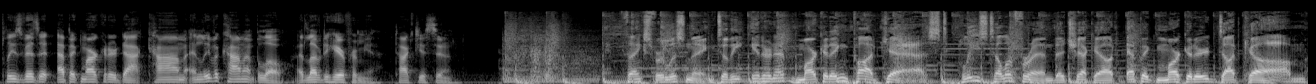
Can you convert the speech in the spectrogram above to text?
please visit epicmarketer.com and leave a comment below. I'd love to hear from you. Talk to you soon. Thanks for listening to the Internet Marketing Podcast. Please tell a friend to check out epicmarketer.com.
